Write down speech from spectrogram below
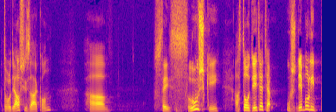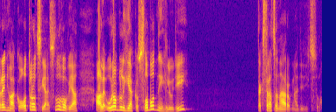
a to bol ďalší zákon, z tej slúžky a z toho dieťaťa už neboli pre ňo ako otroci a sluhovia, ale urobili ich ako slobodných ľudí, tak stráca nárok na dedičstvo.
